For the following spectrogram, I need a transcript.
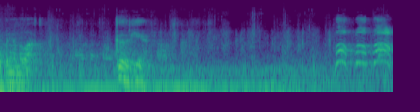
Opening on the left. Good here. Move, move, move.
